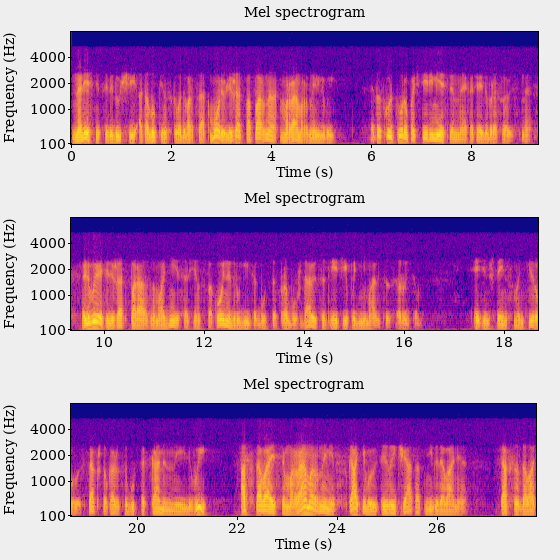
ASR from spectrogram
на лестнице, ведущей от Алупкинского дворца к морю, лежат попарно мраморные львы. Эта скульптура почти ремесленная, хотя и добросовестная. Львы эти лежат по-разному. Одни совсем спокойны, другие как будто пробуждаются, третьи поднимаются с рыком. Эйзенштейн смонтировал их так, что кажется, будто каменные львы, оставаясь мраморными, вскакивают и рычат от негодования. Так создалась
